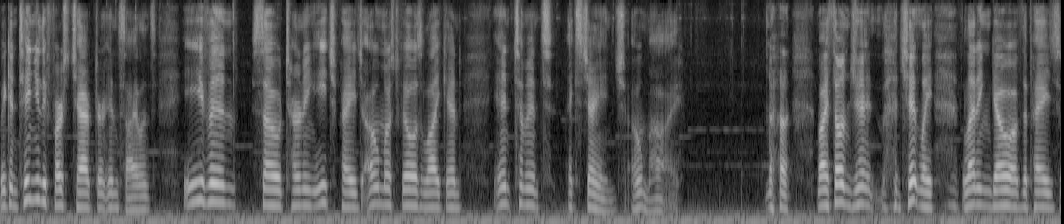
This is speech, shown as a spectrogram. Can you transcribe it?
We continue the first chapter in silence. Even so, turning each page almost feels like an intimate exchange. Oh my. my thumb gent- gently letting go of the page,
